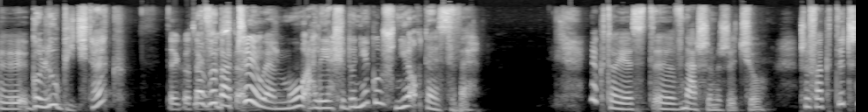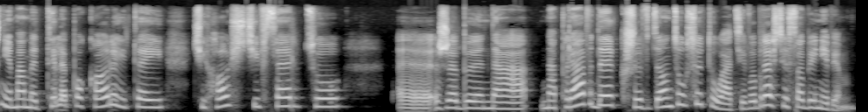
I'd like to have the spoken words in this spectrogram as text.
y, go lubić, tak? Tego No tak wybaczyłem mu, ale ja się do niego już nie odezwę. Jak to jest y, w naszym życiu? Czy faktycznie mamy tyle pokory i tej cichości w sercu, y, żeby na naprawdę krzywdzącą sytuację, wyobraźcie sobie, nie wiem,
